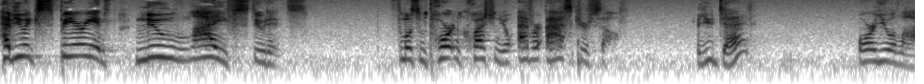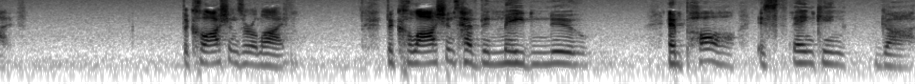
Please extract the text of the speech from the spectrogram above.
Have you experienced new life, students? It's the most important question you'll ever ask yourself. Are you dead? Or are you alive? The Colossians are alive. The Colossians have been made new. And Paul is thanking God.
